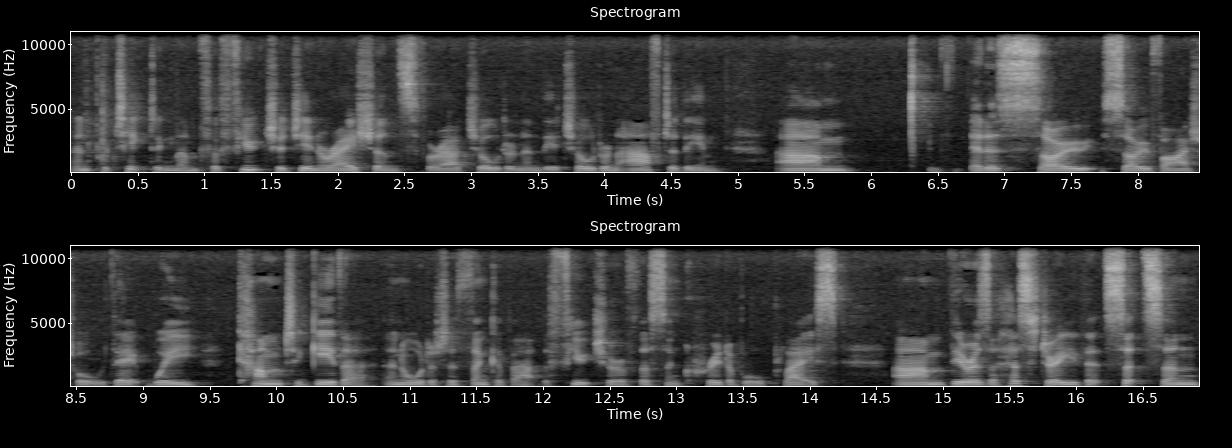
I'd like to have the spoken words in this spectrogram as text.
in protecting them for future generations, for our children and their children after them. Um, it is so so vital that we come together in order to think about the future of this incredible place. Um, there is a history that sits in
